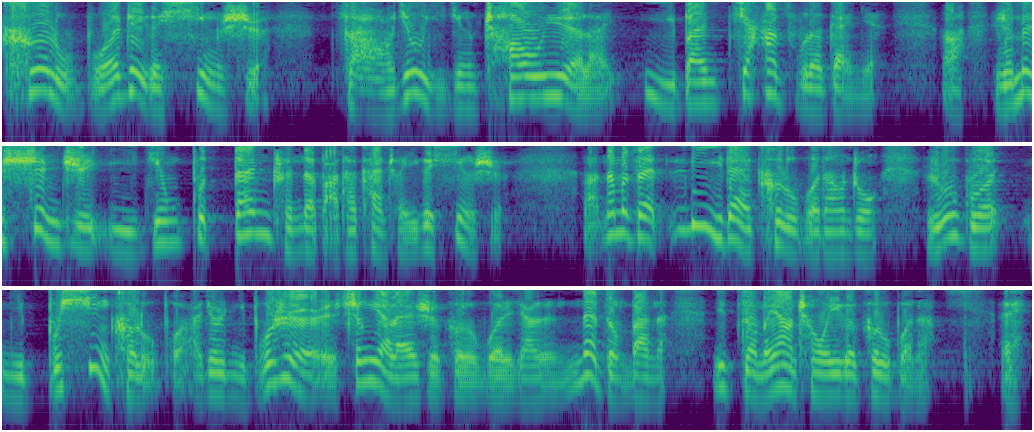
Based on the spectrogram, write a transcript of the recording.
科鲁伯这个姓氏早就已经超越了一般家族的概念啊！人们甚至已经不单纯的把它看成一个姓氏啊。那么在历代科鲁伯当中，如果你不姓科鲁伯啊，就是你不是生下来是科鲁伯这家人，那怎么办呢？你怎么样成为一个科鲁伯呢？哎，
